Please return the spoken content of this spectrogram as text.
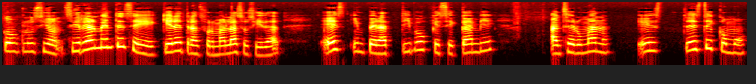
Conclusión. Si realmente se quiere transformar la sociedad, es imperativo que se cambie al ser humano. Este como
